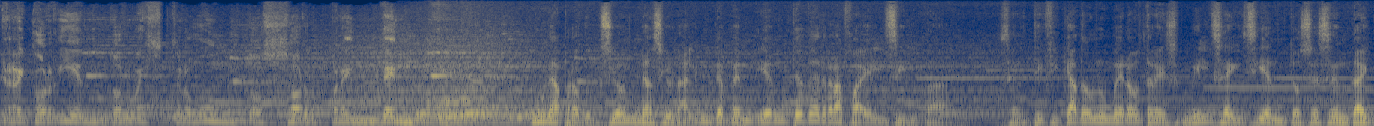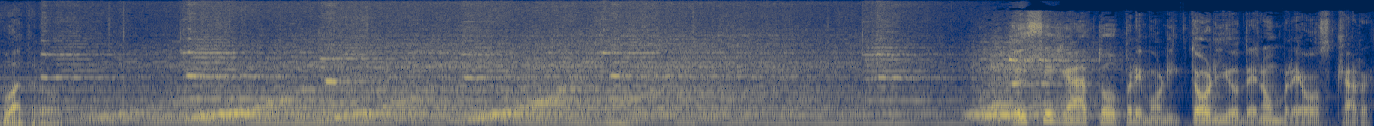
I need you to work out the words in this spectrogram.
recorriendo nuestro mundo sorprendente. Una producción nacional independiente de Rafael Silva. Certificado número 3664. Ese gato premonitorio de nombre Oscar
